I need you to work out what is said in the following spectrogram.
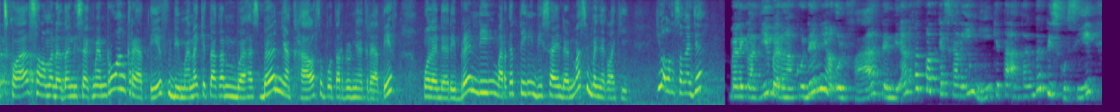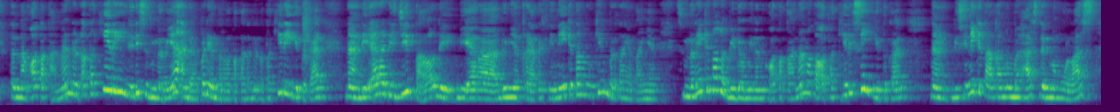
Elevate Squad, selamat datang di segmen Ruang Kreatif, di mana kita akan membahas banyak hal seputar dunia kreatif, mulai dari branding, marketing, desain, dan masih banyak lagi. Yuk langsung aja! Balik lagi bareng aku Denia Ulfa, dan di Elevate Podcast kali ini kita akan berdiskusi tentang otak kanan dan otak kiri. Jadi sebenarnya ada apa di antara otak kanan dan otak kiri gitu kan? Nah di era digital, di, di era dunia kreatif ini kita mungkin bertanya-tanya, sebenarnya kita lebih dominan ke otak kanan atau otak kiri sih gitu kan? Nah di sini kita akan membahas dan mengulas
